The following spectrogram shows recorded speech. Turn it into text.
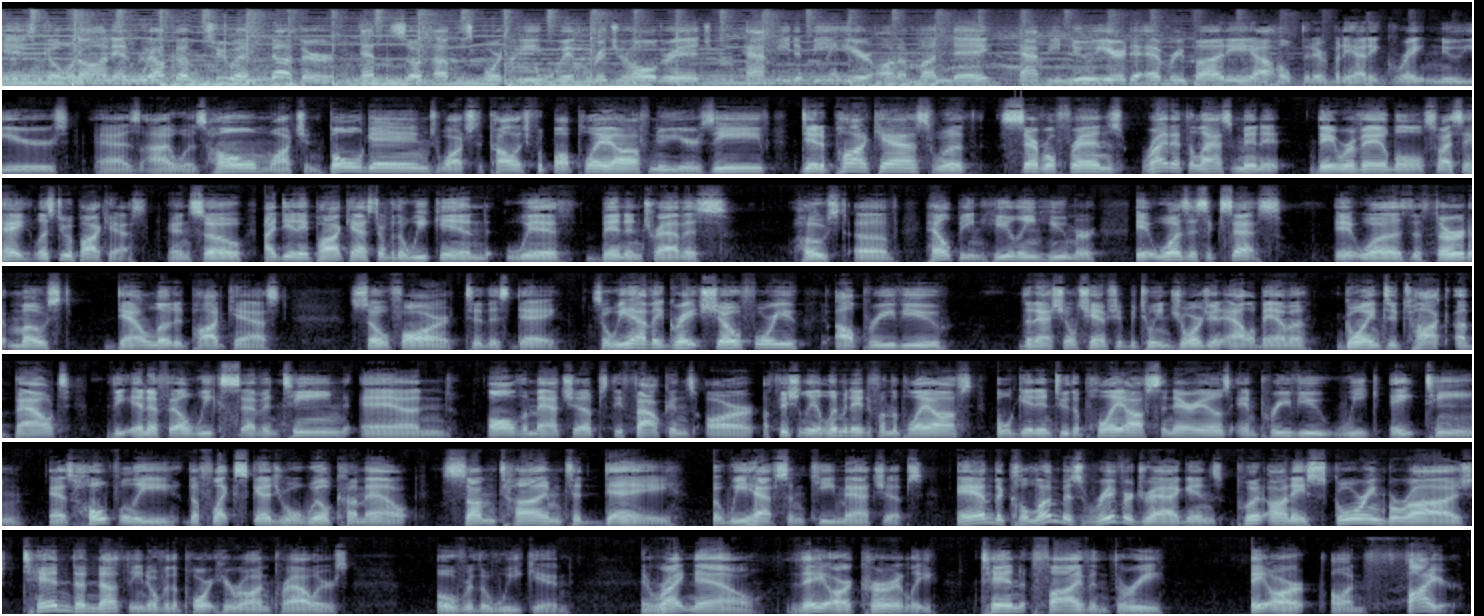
Is going on? And welcome to another episode of the Sports Beat with Richard Holdridge. Happy to be here on a Monday. Happy New Year to everybody. I hope that everybody had a great New Year's as I was home watching bowl games, watched the college football playoff New Year's Eve, did a podcast with several friends right at the last minute. They were available, so I said, hey, let's do a podcast. And so I did a podcast over the weekend with Ben and Travis host of Helping Healing Humor. It was a success. It was the third most downloaded podcast so far to this day. So we have a great show for you. I'll preview the national championship between Georgia and Alabama. Going to talk about the NFL Week 17 and all the matchups. The Falcons are officially eliminated from the playoffs. We'll get into the playoff scenarios and preview Week 18 as hopefully the flex schedule will come out sometime today. But we have some key matchups. And the Columbus River Dragons put on a scoring barrage 10 to nothing over the Port Huron Prowlers over the weekend. And right now, they are currently 10 5 and 3. They are on fire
